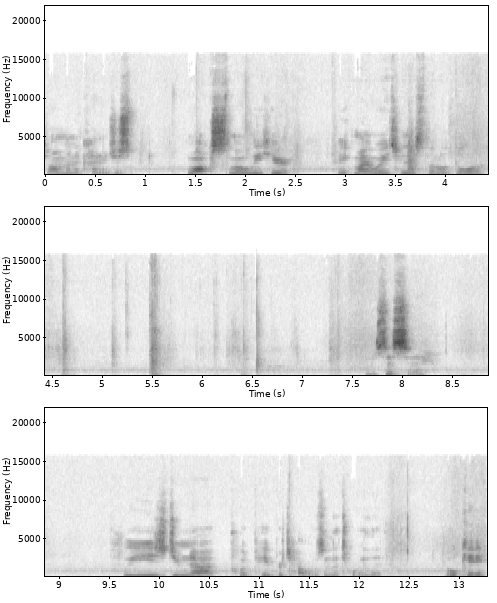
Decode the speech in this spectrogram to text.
So I'm gonna kind of just walk slowly here, make my way to this little door. What does this say? Please do not put paper towels in the toilet. Okay.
